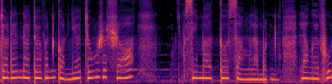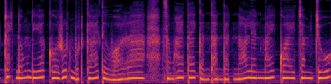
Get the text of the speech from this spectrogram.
Cho đến nay tôi vẫn còn nhớ chúng rất rõ. Shimato Sang là một là người phụ trách đóng đĩa. Cô rút một cái từ vỏ ra, dùng hai tay cẩn thận đặt nó lên máy quay chăm chú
